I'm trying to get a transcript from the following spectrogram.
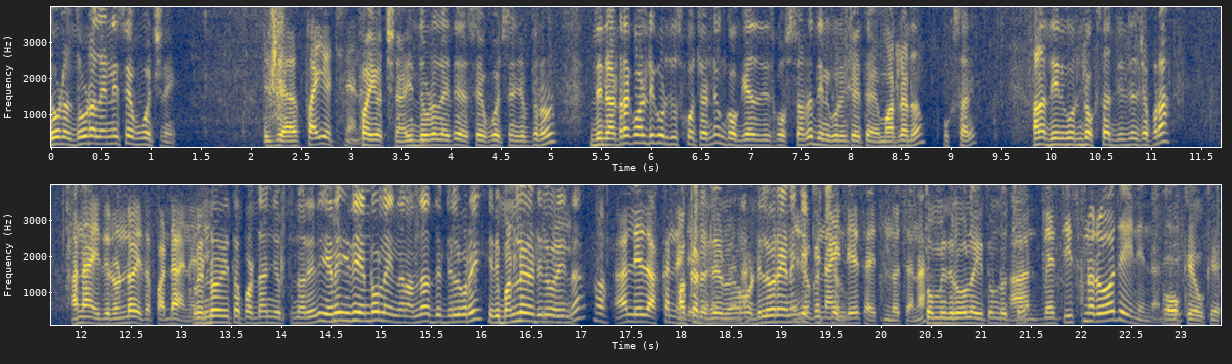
దూడలు దూడలు ఎన్ని సేఫ్గా వచ్చినాయి? ఫైవ్ వచ్చినాయి. ఫైవ్ వచ్చినాయి. ఐదు దూడలు అయితే సేఫ్గా వచ్చినాయి చెప్తున్నారు. దీని అడ్ర క్వాలిటీ కూడా చూసుకోవచ్చు అండి ఇంకొక గేదె తీసుకొస్తున్నారు. దీని గురించి అయితే మాట్లాడదాం ఒకసారి. అన్న దీని గురించి ఒకసారి డీటెయిల్ చెప్పరా? అన్న ఇది రెండో అయితే పడ్డా రెండో అయితే పడ్డా అని చెప్తున్నారు. ఇది ఇది ఎన్ని రోజులు అయిందా అందా డెలివరీ ఇది బండ్లో డెలివరీ అయిందా? లేదు అక్కడ అక్కడ డెలివరీ అయినాక నైన్ డేస్ అవుతుండొచ్చు తొమ్మిది రోజులు అవుతుండొచ్చు మేము తీసుకున్న రోజు అయింది ఓకే ఓకే.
